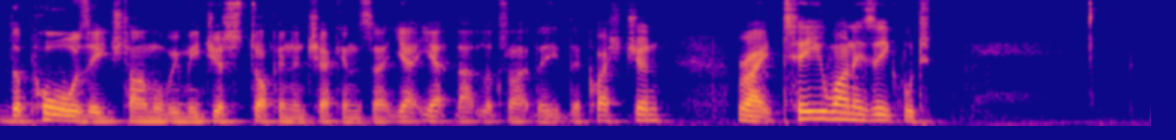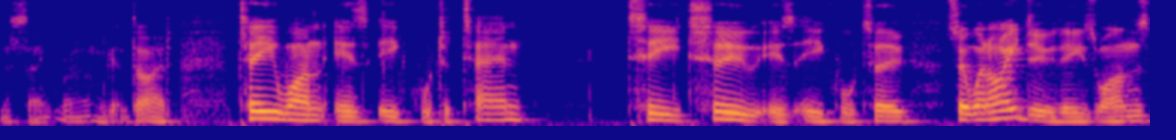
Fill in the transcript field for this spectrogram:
The pause each time will be me just stopping and checking, so yeah, yeah, that looks like the, the question. Right, t1 is equal to, goodness sake, I'm getting tired. t1 is equal to 10, t2 is equal to, so when I do these ones,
